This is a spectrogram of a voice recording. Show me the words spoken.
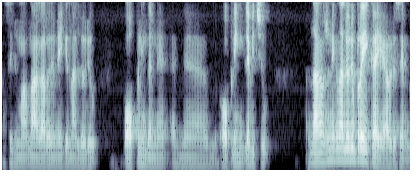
ആ സിനിമ നാഗാർജുനയ്ക്ക് നല്ലൊരു ഓപ്പണിംഗ് തന്നെ ഓപ്പണിംഗ് ലഭിച്ചു. നാഗാർജുനയ്ക്ക് നല്ലൊരു ബ്രേക്ക് ആയി ആ ഒരു സിനിമ.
